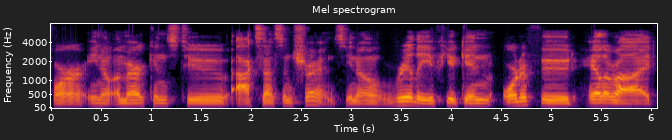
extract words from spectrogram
for you know Americans to access insurance. You know, really, if you can order food, hail a ride,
